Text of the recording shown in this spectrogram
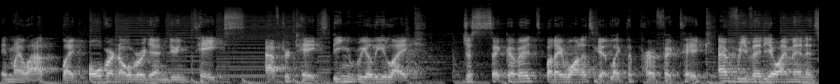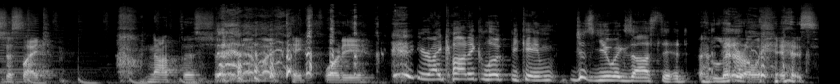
in my lap, like over and over again, doing takes after takes, being really like just sick of it, but I wanted to get like the perfect take. Every video I'm in, it's just like, not this shit again, like take 40. Your iconic look became just you exhausted. It literally is.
